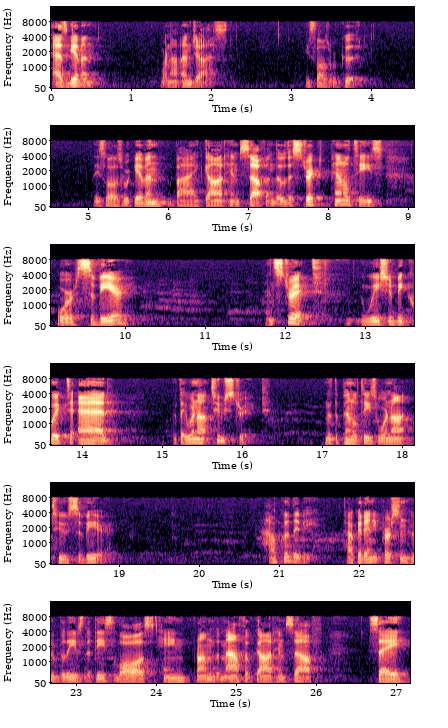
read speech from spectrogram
as given, were not unjust. These laws were good. These laws were given by God Himself. And though the strict penalties were severe and strict, we should be quick to add that they were not too strict, and that the penalties were not too severe. How could they be? How could any person who believes that these laws came from the mouth of God Himself say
